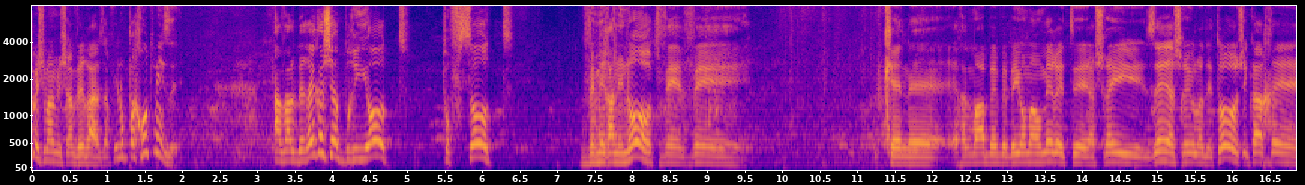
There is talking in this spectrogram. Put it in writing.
ממש ממש עבירה, זה אפילו פחות מזה. אבל ברגע שהבריות תופסות ומרננות ו... ו... כן, אה, איך הגמרא ביומא אומרת, אה, אשרי זה, אשרי הולדתו, שכך, אה,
